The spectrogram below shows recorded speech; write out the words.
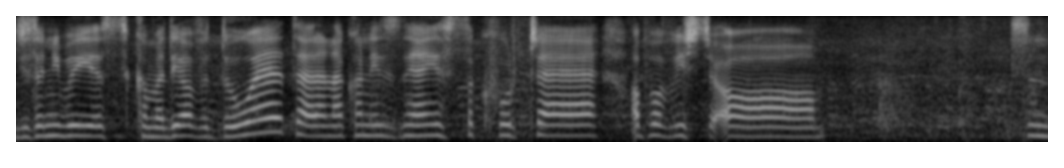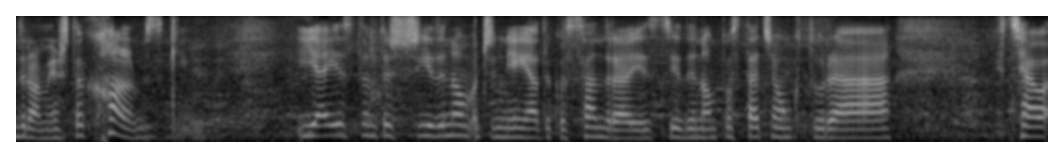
gdzie to niby jest komediowy duet, ale na koniec dnia jest to kurczę opowieść o syndromie sztokholmskim. I ja jestem też jedyną, czy nie ja, tylko Sandra jest jedyną postacią, która chciała,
